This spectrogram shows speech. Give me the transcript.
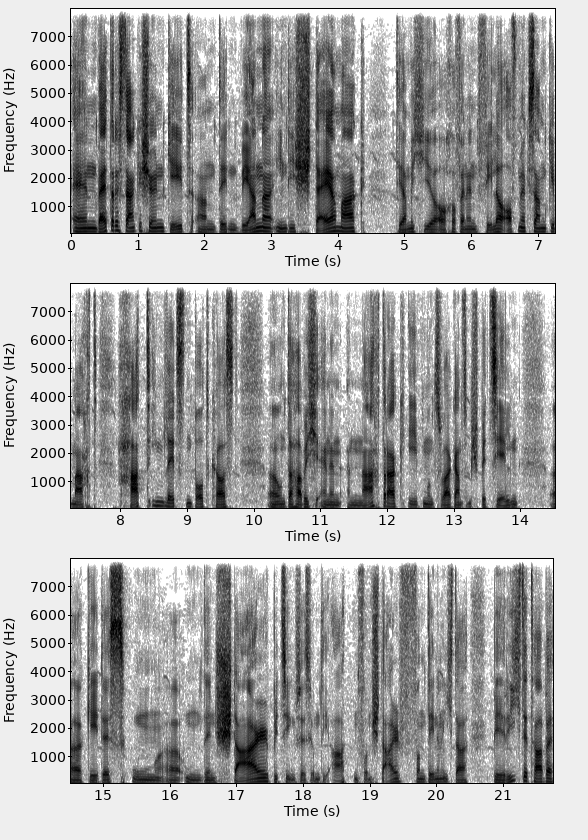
Ein weiteres Dankeschön geht an den Werner in die Steiermark, der mich hier auch auf einen Fehler aufmerksam gemacht hat im letzten Podcast. Äh, und da habe ich einen Nachtrag eben, und zwar ganz im Speziellen äh, geht es um, äh, um den Stahl bzw. um die Arten von Stahl, von denen ich da berichtet habe.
